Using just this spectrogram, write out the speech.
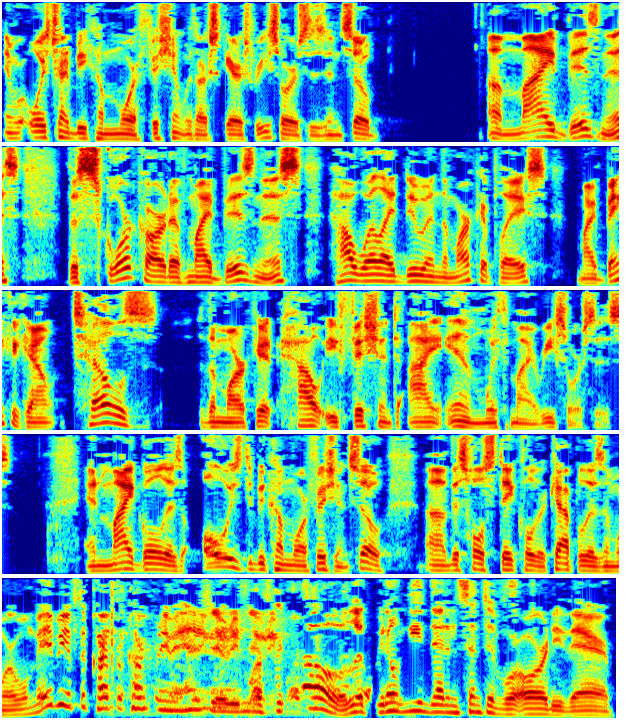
and we're always trying to become more efficient with our scarce resources. And so um, my business, the scorecard of my business, how well I do in the marketplace, my bank account tells the market how efficient I am with my resources. And my goal is always to become more efficient. So uh, this whole stakeholder capitalism, where well, maybe if the carpet company managed it, would be more efficient. Oh, look, we don't need that incentive. We're already there.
